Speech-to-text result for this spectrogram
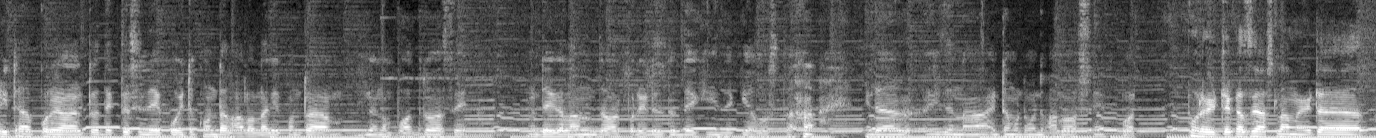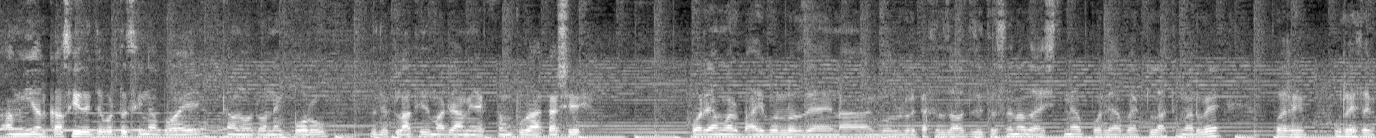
এটা পরে একটা দেখতেছি যে ওইটা কোনটা ভালো লাগে, কোনটা যেন ভদ্র আছে। দেখে গেলাম, যাওয়ার পরে এটা তো দেখি যে কি অবস্থা। এটা এই যে না, এটা মোটামুটি ভালো আছে। পর- পরে এটার কাছে আসলাম, এটা আমি আর কাছেই যেতে পারতেছি না ভয়ে, কারণ ওটা অনেক বড়। যদি লাথির মারে আমি একদম পুরো আকাশে পরে আমার ভাই বলল যে, না গরুটার কাছে যাওয়াতে যেতেছে না, যাইস না। পরে আবার একটা লাথি মারবে, পরে উড়ে যাবে।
